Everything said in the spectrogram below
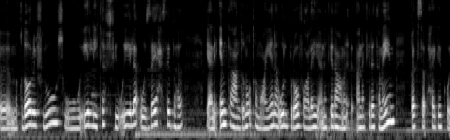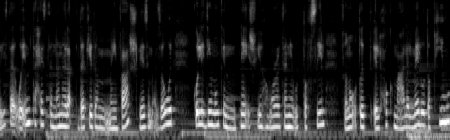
مقدار الفلوس وإيه اللي يكفي وإيه لأ وإزاي أحسبها. يعني إمتى عند نقطة معينة أقول برافو عليا أنا كده أنا كده تمام بكسب حاجة كويسة وإمتى أحس إن أنا لأ ده كده ما ينفعش لازم أزود. كل دي ممكن نتناقش فيها مرة تانية بالتفصيل في نقطة الحكم على المال وتقييمه.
